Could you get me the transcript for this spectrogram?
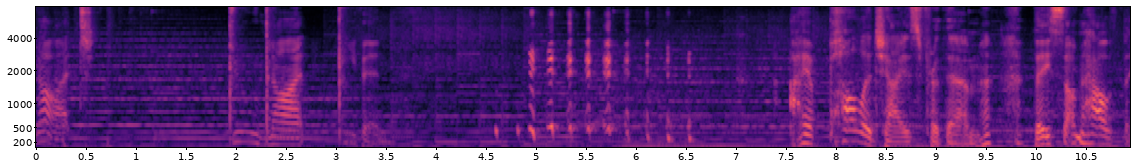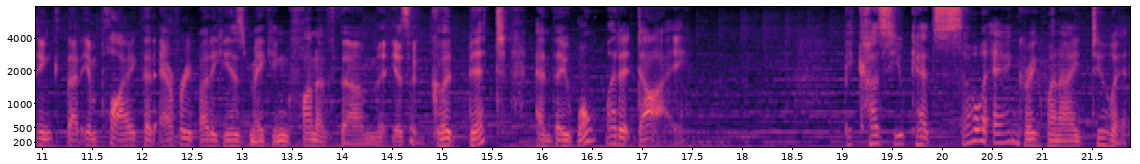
not. Do not even. I apologize for them. They somehow think that implying that everybody is making fun of them is a good bit, and they won't let it die. Because you get so angry when I do it.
